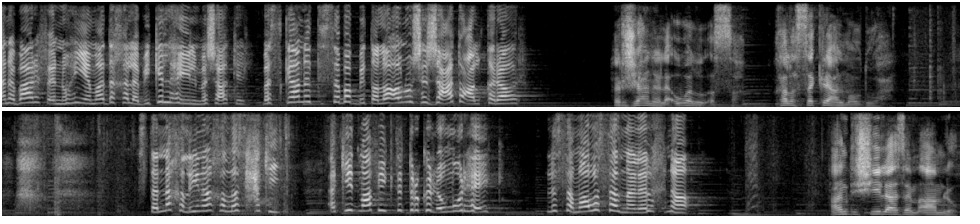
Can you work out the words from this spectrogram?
أنا بعرف إنه هي ما دخلها بكل هي المشاكل بس كانت السبب بطلاقهم وشجعته على القرار. رجعنا لأول القصة. خلص سكري على الموضوع. استنى خلينا نخلص حكي. أكيد ما فيك تترك الأمور هيك. لسه ما وصلنا للخناق. عندي شي لازم أعمله.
